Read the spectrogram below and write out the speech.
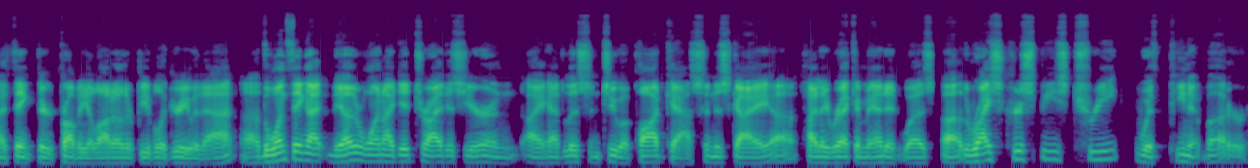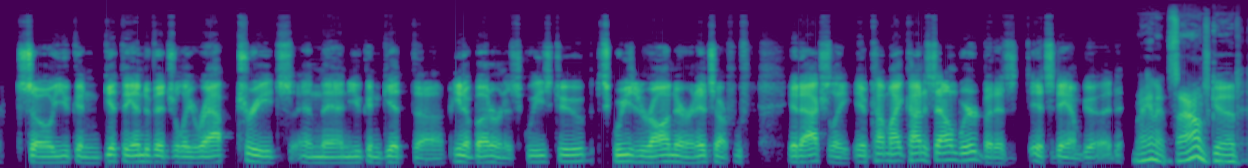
I think there's probably a lot of other people agree with that. Uh, the one thing I, the other one I did try this year, and I had listened to a podcast, and this guy uh, highly recommended was uh, the Rice Krispies treat with peanut butter. So you can get the individually wrapped treats, and then you can get the peanut butter in a squeeze tube. Squeeze it on there, and it's a, it actually it might kind of sound weird, but it's it's damn good. Man, it sounds good.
